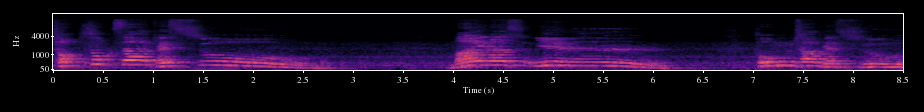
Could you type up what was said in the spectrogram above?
접속사 개수 마이너스 1 동사 개수.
